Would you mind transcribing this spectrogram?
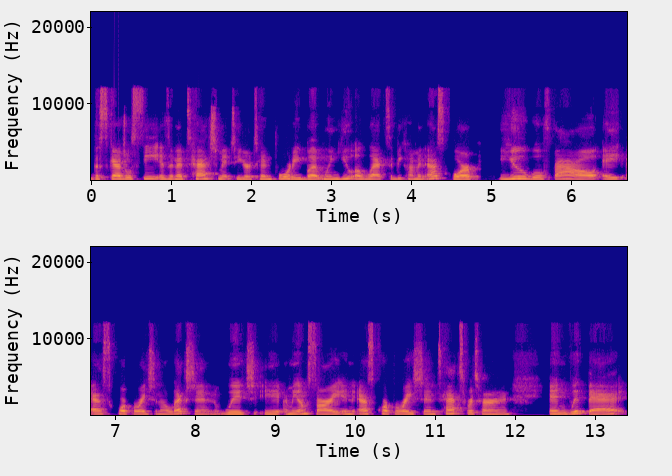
The Schedule C is an attachment to your 1040. But when you elect to become an S Corp, you will file a S corporation election, which is, I mean, I'm sorry, an S corporation tax return. And with that,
